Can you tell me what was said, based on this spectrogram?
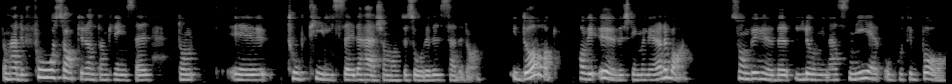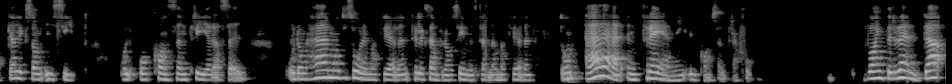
De hade få saker runt omkring sig. De eh, tog till sig det här som Montessori visade dem. Idag har vi överstimulerade barn som behöver lugnas ner och gå tillbaka liksom i sitt och, och koncentrera sig. Och de här Montessori-materialen, till exempel de sinnestränande materialen, de är en träning i koncentration. Var inte rädda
